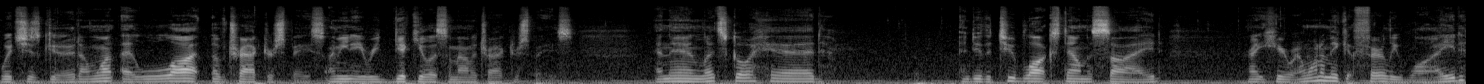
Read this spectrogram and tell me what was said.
which is good. I want a lot of tractor space. I mean a ridiculous amount of tractor space. And then let's go ahead and do the two blocks down the side right here. I want to make it fairly wide.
